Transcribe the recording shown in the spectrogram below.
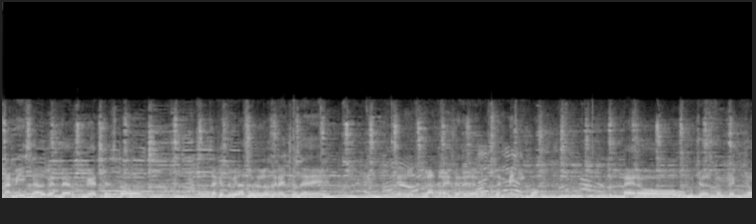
camisas, vender juguetes, todo. O sea, que tuviera sobre los derechos de, de la tradición de Día de Muertos en México. Pero hubo mucho descontexto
